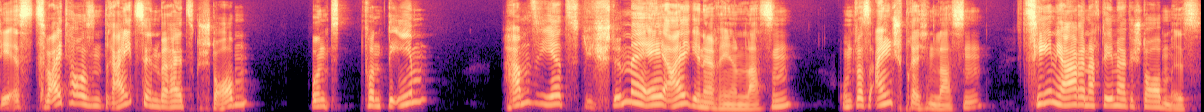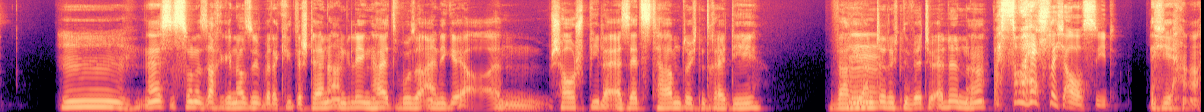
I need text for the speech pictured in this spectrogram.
Der ist 2013 bereits gestorben und von dem haben sie jetzt die Stimme AI generieren lassen und was einsprechen lassen, zehn Jahre nachdem er gestorben ist. Hm, es ist so eine Sache, genauso wie bei der Krieg der Sterne-Angelegenheit, wo sie einige ähm, Schauspieler ersetzt haben durch eine 3D-Variante, hm. durch eine virtuelle, ne? Was so hässlich aussieht. Ja.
